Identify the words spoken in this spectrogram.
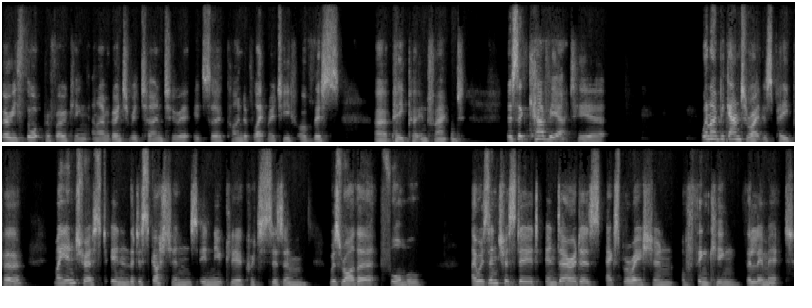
Very thought provoking, and I'm going to return to it. It's a kind of leitmotif of this uh, paper, in fact. There's a caveat here. When I began to write this paper, my interest in the discussions in nuclear criticism was rather formal. I was interested in Derrida's exploration of thinking the limit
